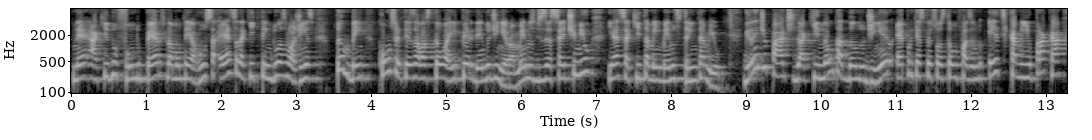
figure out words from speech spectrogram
né, aqui do fundo, perto da Montanha Russa, essa daqui que tem duas lojinhas, também, com certeza elas estão aí perdendo dinheiro, a menos 17 mil, e essa aqui também menos 30 mil. Grande parte daqui não tá dando dinheiro é porque as pessoas estão fazendo esse caminho para cá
